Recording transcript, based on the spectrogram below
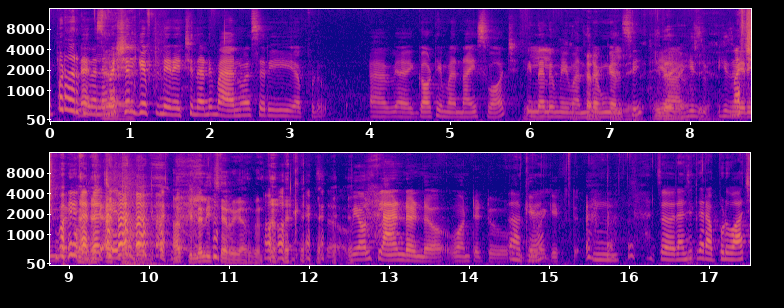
ఇప్పటి వరకు స్పెషల్ గిఫ్ట్ నేను ఇచ్చిందండి మా యానివర్సరీ అప్పుడు I got him nice watch పిల్లలు మేము అందరం కలిసి. పిల్లలు ఇచ్చారు we all planned and wanted to gift. So Ranjith garu అప్పుడు వాచ్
